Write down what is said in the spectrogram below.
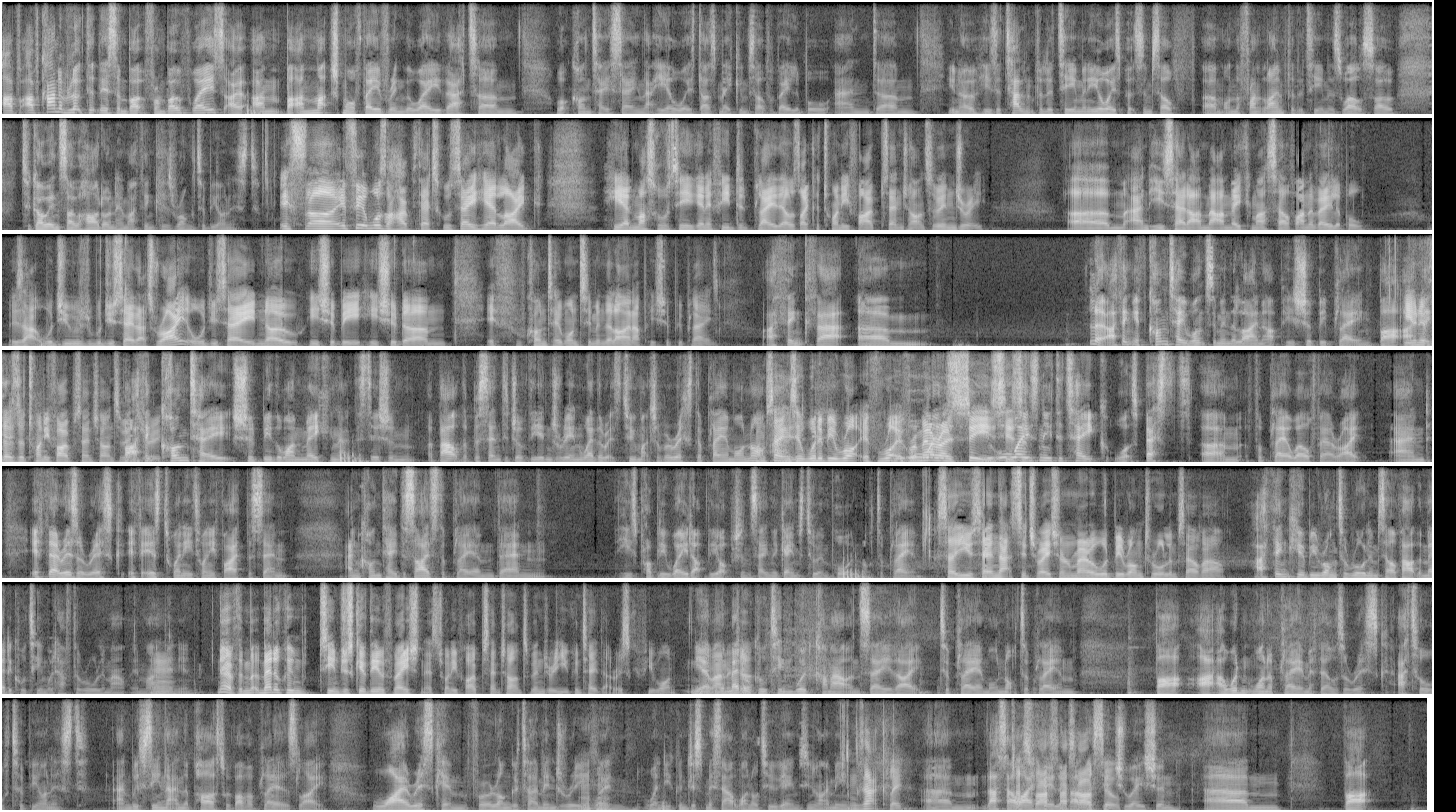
I've I've kind of looked at this bo- from both ways. I, am but I'm much more favouring the way that um, what Conte is saying that he always does make himself available, and um, you know he's a talent for the team, and he always puts himself um, on the front line for the team as well. So to go in so hard on him, I think, is wrong. To be honest, if uh, if it was a hypothetical, say he had like he had muscle fatigue, and if he did play, there was like a twenty five percent chance of injury, um, and he said, "I'm I'm making myself unavailable." Is that would you would you say that's right, or would you say no? He should be he should um, if Conte wants him in the lineup, he should be playing. I think that um, look, I think if Conte wants him in the lineup, he should be playing. But even think, if there's a 25% chance of but injury. I think Conte should be the one making that decision about the percentage of the injury and whether it's too much of a risk to play him or not. I'm saying, and is it would it be right if, if Romero always, sees? You always need to take what's best um, for player welfare, right? And if there is a risk, if it is 20, 25%, and Conte decides to play him, then he's probably weighed up the option, saying the game's too important not to play him. So you say in that situation, Romero would be wrong to rule himself out? I think he'd be wrong to rule himself out. The medical team would have to rule him out, in my mm. opinion. No, if the medical team just give the information, there's 25% chance of injury. You can take that risk if you want. Yeah, the, the medical team would come out and say like to play him or not to play him. But I, I wouldn't want to play him if there was a risk at all, to be honest. And we've seen that in the past with other players. Like why risk him for a longer term injury mm-hmm. when when you can just miss out one or two games? You know what I mean? Exactly. Um, that's how that's I feel about the situation. Um, but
